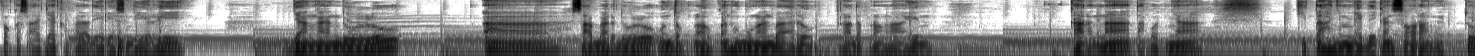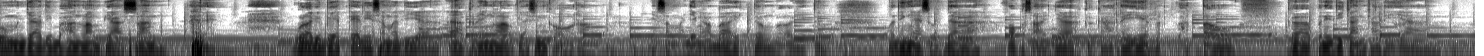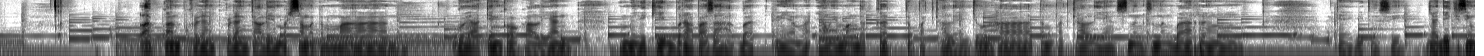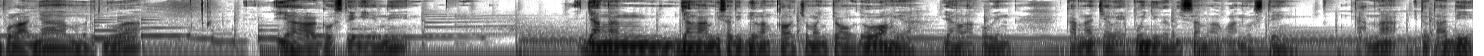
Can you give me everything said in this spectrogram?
Fokus aja kepada diri sendiri. Jangan dulu uh, sabar dulu untuk melakukan hubungan baru terhadap orang lain. Karena takutnya kita hanya menjadikan seorang itu menjadi bahan lampiasan. Gue lagi bete nih sama dia. Eh, akhirnya ngelampiasin ke orang. Ya sama aja nggak baik dong kalau gitu mending ya sudah fokus aja ke karir atau ke pendidikan kalian. Lakukan pekerjaan-pekerjaan kalian bersama teman. Gue yakin kok kalian memiliki beberapa sahabat yang yang memang deket tempat kalian curhat tempat kalian senang-senang bareng. Kayak gitu sih. Jadi kesimpulannya menurut gue ya ghosting ini jangan jangan bisa dibilang kalau cuma cowok doang ya yang lakuin. Karena cewek pun juga bisa melakukan ghosting. Karena itu tadi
